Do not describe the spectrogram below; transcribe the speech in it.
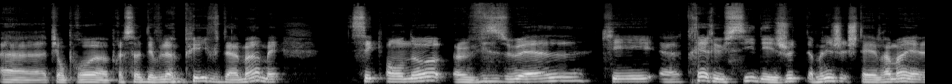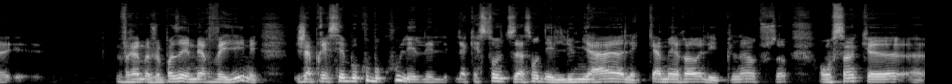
euh, puis on pourra après ça développer, évidemment, mais c'est qu'on a un visuel qui est très réussi, des jeux... J'étais vraiment vraiment, je veux pas dire émerveillé, mais j'appréciais beaucoup, beaucoup la question d'utilisation des lumières, les caméras, les plans, tout ça. On sent que euh,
